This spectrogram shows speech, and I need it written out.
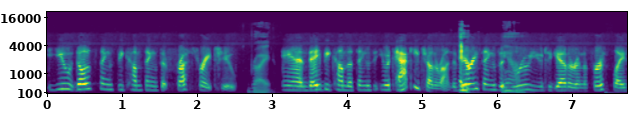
you those things become things that frustrate you. Right. And they become the things that you attack each other on. The and, very things that yeah. drew you together in the first place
